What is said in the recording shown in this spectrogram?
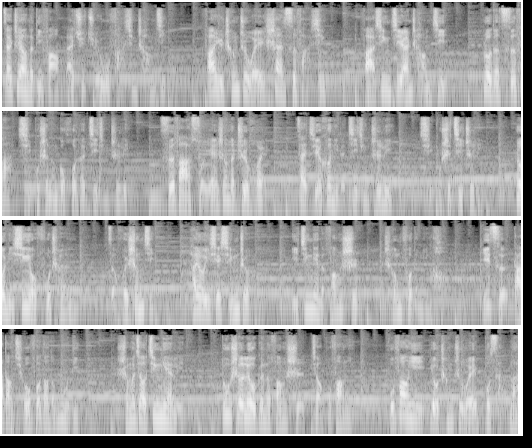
在这样的地方来去觉悟法性常寂，法语称之为善思法性。法性既然常寂，若得此法，岂不是能够获得寂静之力？此法所延生的智慧，再结合你的寂静之力，岂不是寂之力？若你心有浮尘，怎会生寂？还有一些行者，以静念的方式称佛的名号，以此达到求佛道的目的。什么叫静念力？都摄六根的方式叫不放逸，不放逸又称之为不散乱，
